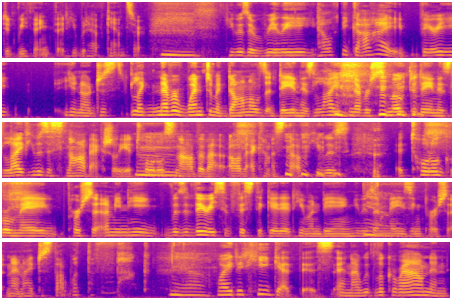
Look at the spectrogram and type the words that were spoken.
did we think that he would have cancer. Hmm. He was a really healthy guy, very, you know, just like never went to McDonald's a day in his life, never smoked a day in his life. He was a snob, actually, a total hmm. snob about all that kind of stuff. He was a total gourmet person. I mean, he was a very sophisticated human being. He was an amazing person. And I just thought, what the fuck? Yeah. Why did he get this? And I would look around and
